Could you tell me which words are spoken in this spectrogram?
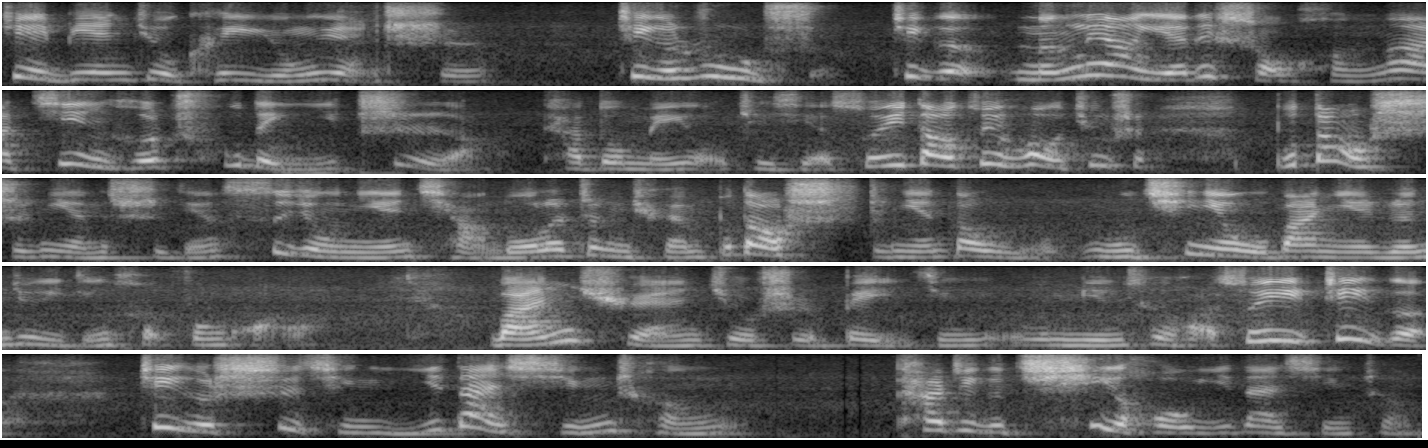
这边就可以永远吃，这个入出这个能量也得守恒啊，进和出得一致啊，他都没有这些，所以到最后就是不到十年的时间，四九年抢夺了政权，不到十年到五五七年五八年人就已经很疯狂了，完全就是被已经民粹化，所以这个。这个事情一旦形成，它这个气候一旦形成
